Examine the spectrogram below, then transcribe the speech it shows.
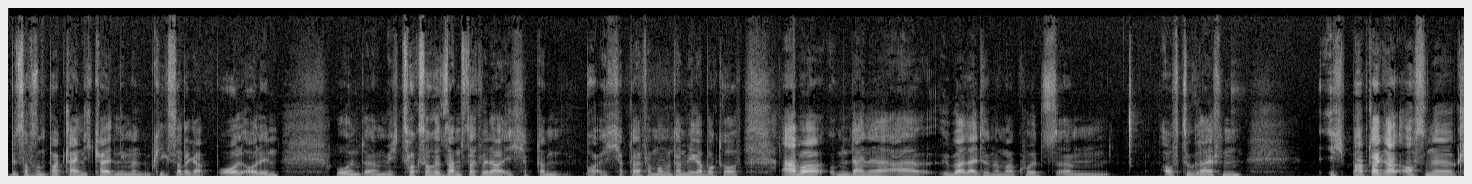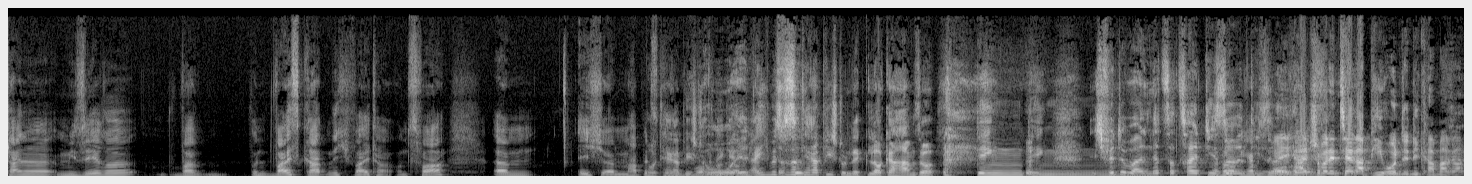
bis auf so ein paar Kleinigkeiten, die man im Kickstarter gab, all, all in. Und ähm, ich zock's auch jetzt Samstag wieder. Ich habe da, boah, ich habe da einfach momentan mega Bock drauf. Aber um deine äh, Überleitung nochmal kurz ähm, aufzugreifen, ich habe da gerade auch so eine kleine Misere wa- und weiß gerade nicht weiter. Und zwar, ähm, ich ähm, habe jetzt Oh, Therapiestunde. Oh, Eigentlich müsste das so eine Therapiestunde Glocke haben, so Ding, Ding. Ich finde mal in letzter Zeit diese, Also, ich diese Ey, halt schon mal den Therapiehund in die Kamera.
